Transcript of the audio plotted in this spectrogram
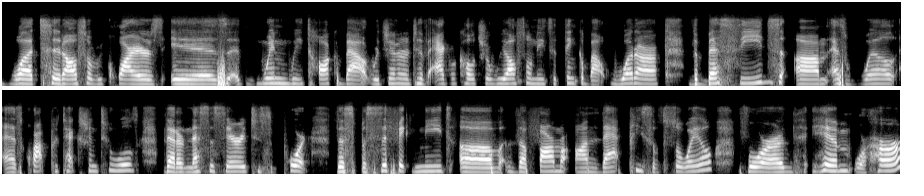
what it also requires is uh, when we talk about regenerative agriculture, we also need to think about what are the best seeds um, as well as crop protection tools that are necessary to support the specific needs of the farmer on that piece of soil for him or her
